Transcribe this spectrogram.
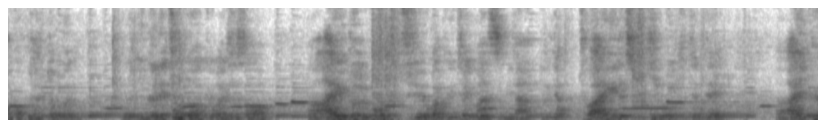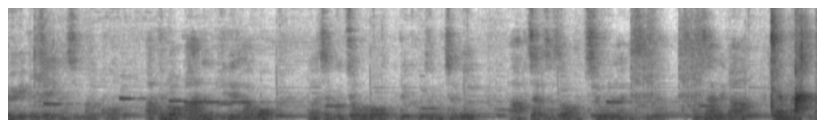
학업 활동은 그 인근에 초등학교가 있어서 어, 아이돌 보 수요가 굉장히 많습니다. 그냥 두 아이를 지금 키우고 있기 때문에 어, 아이 교육에 굉장히 관심 많고 앞으로 많은 기대를 하고 어, 적극적으로 우리 금성구청이 앞장서서 지원을 하겠습니다. 감사합니다.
